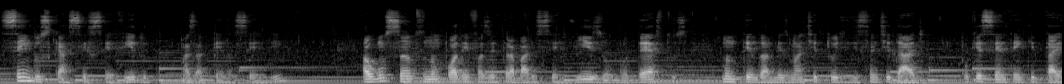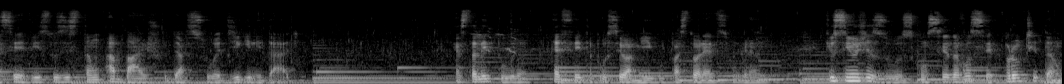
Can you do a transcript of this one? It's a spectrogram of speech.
sem buscar ser servido, mas apenas servir? Alguns santos não podem fazer trabalhos servis ou modestos mantendo a mesma atitude de santidade, porque sentem que tais serviços estão abaixo da sua dignidade. Esta leitura é feita por seu amigo Pastor Edson Grando. Que o Senhor Jesus conceda a você prontidão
